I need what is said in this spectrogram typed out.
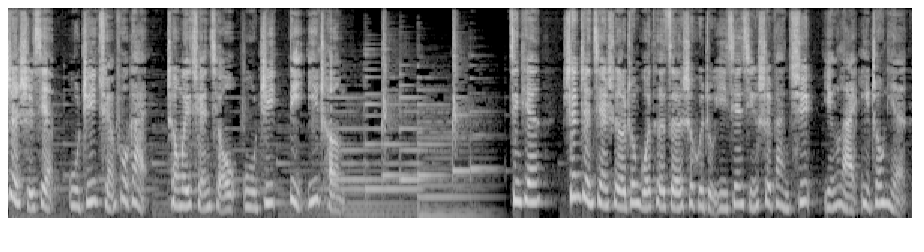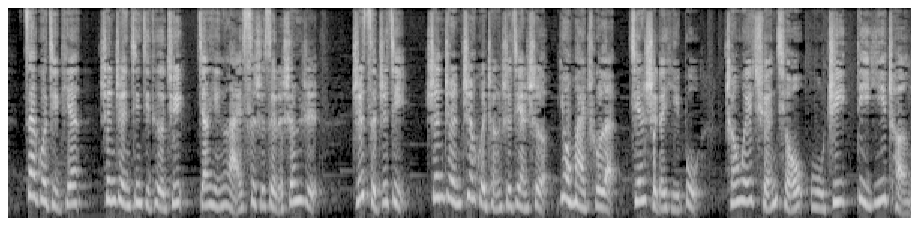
圳实现 5G 全覆盖，成为全球 5G 第一城。今天，深圳建设中国特色社会主义先行示范区迎来一周年。再过几天，深圳经济特区将迎来四十岁的生日。值此之际，深圳智慧城市建设又迈出了坚实的一步，成为全球 5G 第一城。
